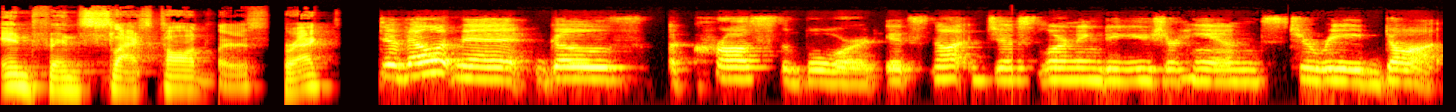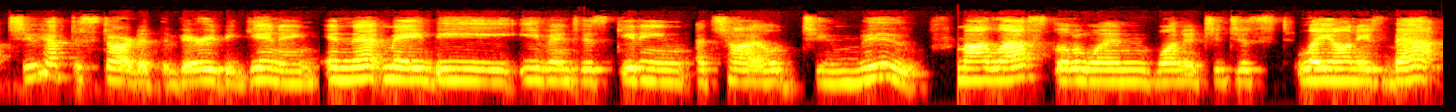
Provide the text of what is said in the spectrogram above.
infants slash toddlers, correct? Development goes across the board. It's not just learning to use your hands to read dots. You have to start at the very beginning, and that may be even just getting a child to move. My last little one wanted to just lay on his back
